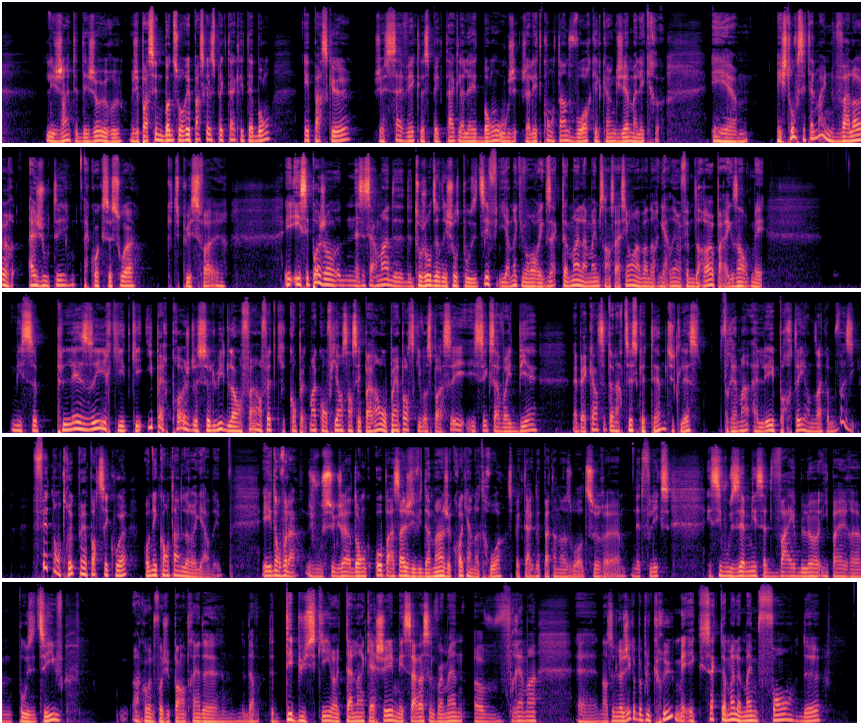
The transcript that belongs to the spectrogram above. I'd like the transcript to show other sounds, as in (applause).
les gens étaient déjà heureux. J'ai passé une bonne soirée parce que le spectacle était bon et parce que je savais que le spectacle allait être bon ou j'allais être content de voir quelqu'un que j'aime à l'écran. Et, euh, et je trouve que c'est tellement une valeur ajoutée à quoi que ce soit que tu puisses faire. Et, et c'est pas genre nécessairement de, de, toujours dire des choses positives. Il y en a qui vont avoir exactement la même sensation avant de regarder un film d'horreur, par exemple, mais mais ce plaisir qui est, hyper proche de celui de l'enfant, en fait, qui a complètement confiance en ses parents, ou peu importe ce qui va se passer, il sait que ça va être bien. Eh bien, quand c'est un artiste que t'aimes, tu te laisses vraiment aller porter en disant comme vas-y, fais ton truc, peu importe c'est quoi, on est content de le regarder. Et donc voilà, je vous suggère donc au passage évidemment, je crois qu'il y en a trois spectacles de Patton Oswald sur euh, Netflix. Et si vous aimez cette vibe-là hyper euh, positive, encore une fois, je ne suis pas en train de, débusquer un talent caché, mais Sarah Silverman a vraiment, euh, dans une logique un peu plus crue, mais exactement le même fond de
